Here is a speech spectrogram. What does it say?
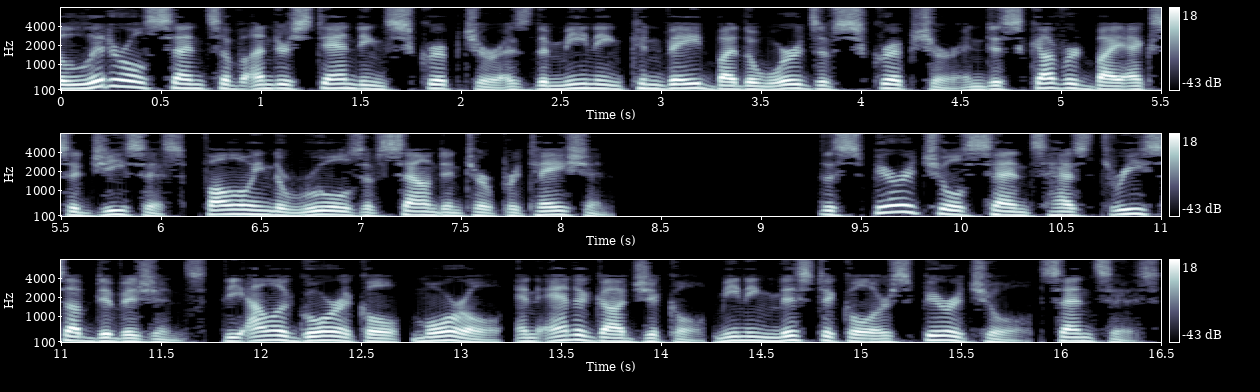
The literal sense of understanding Scripture is the meaning conveyed by the words of Scripture and discovered by exegesis, following the rules of sound interpretation. The spiritual sense has three subdivisions, the allegorical, moral, and anagogical meaning mystical or spiritual senses.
